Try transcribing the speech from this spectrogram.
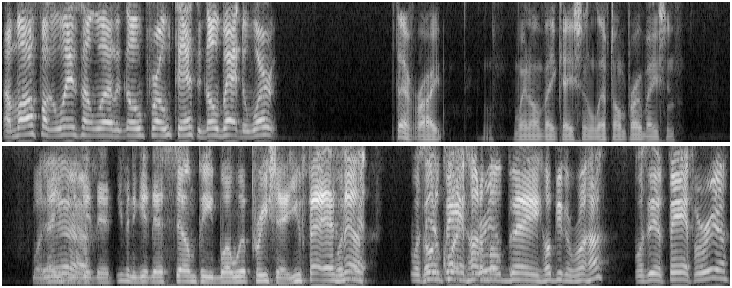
A motherfucker went somewhere to go protest, to go back to work. That's right. Went on vacation, left on probation. Well, now you Yeah. gonna get that. You gonna get that seven P, boy. We appreciate it. you fast Was now. it- Was Go he to a fed Guantanamo? Bay. Hope you can run, huh? Was he a fed for real?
